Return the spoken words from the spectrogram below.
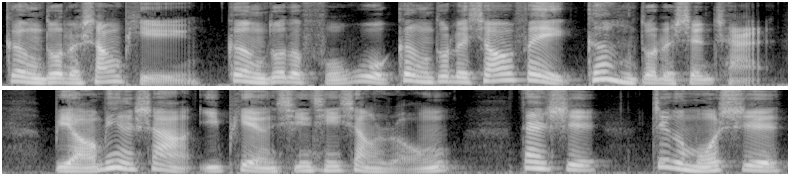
更多的商品，更多的服务，更多的消费，更多的生产，表面上一片欣欣向荣。但是，这个模式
